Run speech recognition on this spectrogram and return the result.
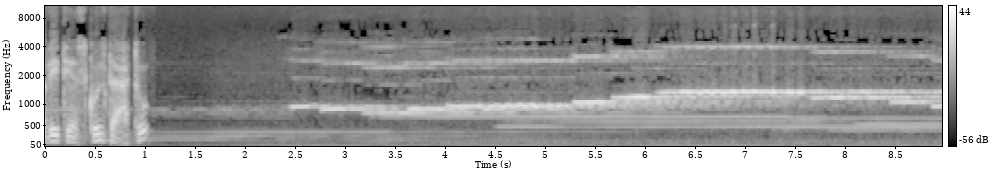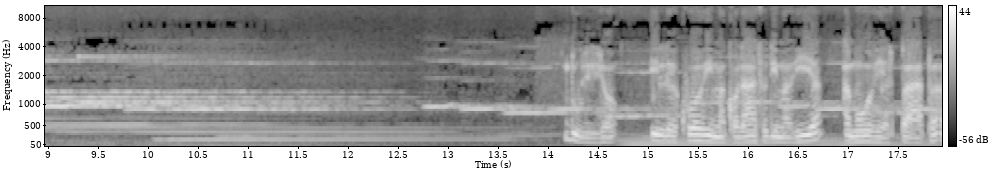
Avete ascoltato Luglio, il cuore immacolato di Maria, amore al Papa,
